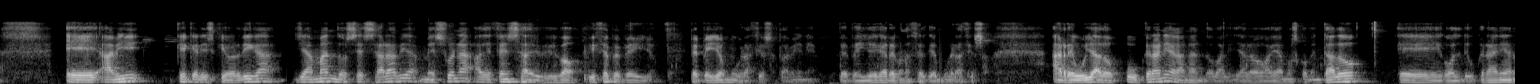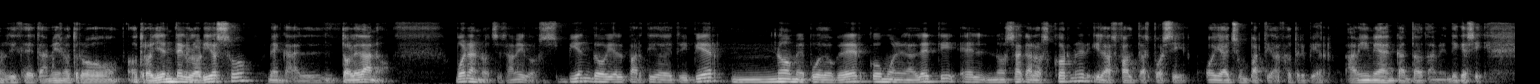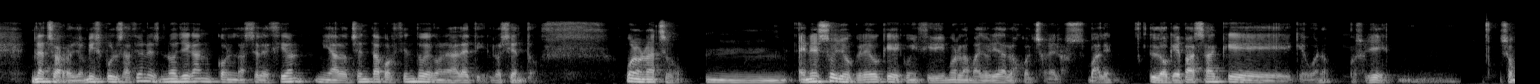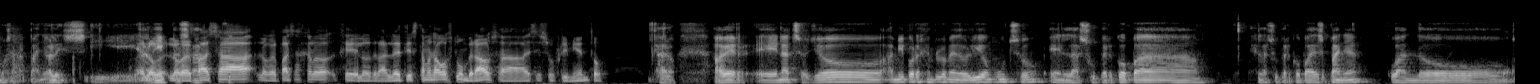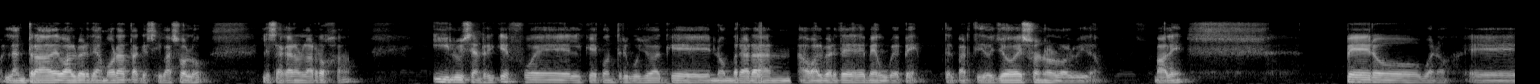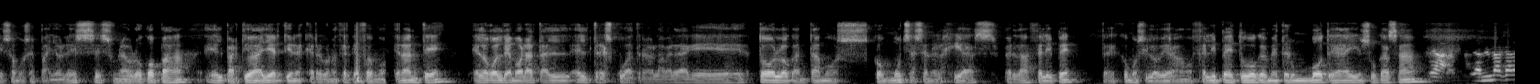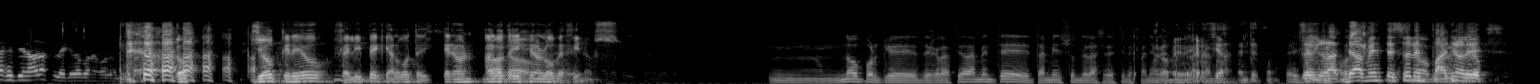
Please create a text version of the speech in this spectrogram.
Eh, a mí, ¿qué queréis que os diga? Llamándose Sarabia me suena a defensa de Bilbao, dice Pepeillo. Pepeillo es muy gracioso también, ¿eh? Pepeillo hay que reconocer que es muy gracioso. Arrebullado, Ucrania ganando, vale, ya lo habíamos comentado. Eh, gol de Ucrania, nos dice también otro, otro oyente, glorioso. Venga, el toledano. Buenas noches, amigos. Viendo hoy el partido de Tripier, no me puedo creer cómo en el Atleti él no saca los córner y las faltas. Pues sí, hoy ha hecho un partidazo Tripier. A mí me ha encantado también, di que sí. Nacho Arroyo, mis pulsaciones no llegan con la selección ni al 80% que con el Atleti, lo siento. Bueno, Nacho, mmm, en eso yo creo que coincidimos la mayoría de los colchoneros, ¿vale? Lo que pasa que, que bueno, pues oye, somos españoles y a Lo, mí, lo que a- pasa, lo que pasa es que lo, que lo del Atleti estamos acostumbrados a ese sufrimiento. Claro. A ver, eh, Nacho, yo a mí, por ejemplo, me dolió mucho en la Supercopa en la Supercopa de España cuando la entrada de Valverde a Morata, que se iba solo, le sacaron la roja y Luis Enrique fue el que contribuyó a que nombraran a Valverde MVP del partido. Yo eso no lo olvido, ¿vale? Pero bueno, eh, somos españoles, es una Eurocopa. El partido de ayer tienes que reconocer que fue emocionante. El gol de Morata, el, el 3-4, la verdad que todos lo cantamos con muchas energías, ¿verdad, Felipe? Es como si lo viéramos. Felipe tuvo que meter un bote ahí en su casa. La misma cara que tiene ahora se le quedó con el gol de Morata. Yo, yo creo, Felipe, que algo te dijeron, No, algo te dijeron los vecinos. Mm, No, porque desgraciadamente también son de la selección española. Bueno, desgraciadamente, ¿no? Es- Desgraciadamente son No, me españoles.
